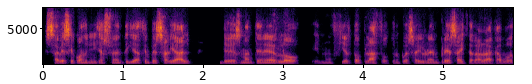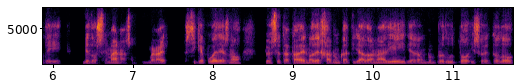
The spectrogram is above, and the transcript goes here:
sabes que cuando inicias una actividad empresarial, debes mantenerlo en un cierto plazo. Tú no puedes salir una empresa y cerrar a cabo de, dos semanas. Bueno, sí que puedes, ¿no? Pero se trata de no dejar nunca tirado a nadie y de dar un buen producto y sobre todo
